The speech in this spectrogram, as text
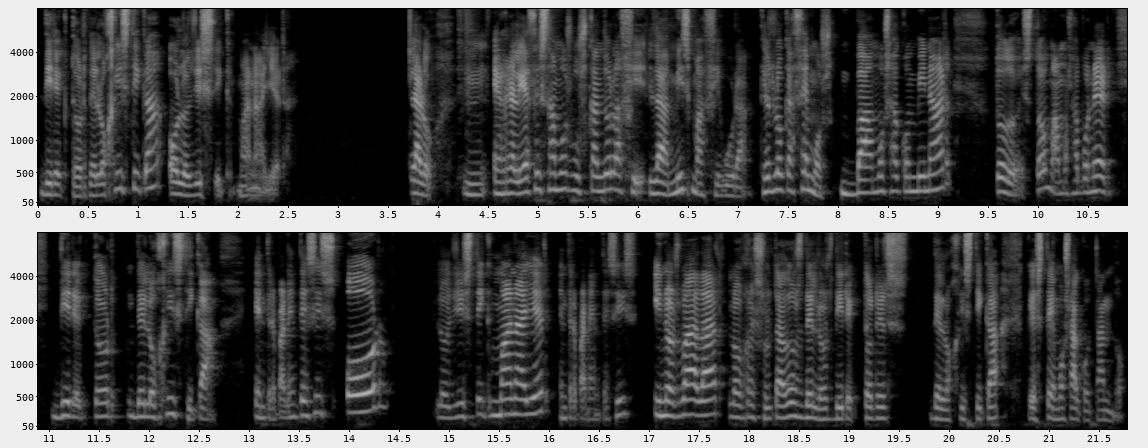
director de logística o logistic manager. Claro, mm, en realidad estamos buscando la, la, misma figura. ¿Qué es lo que hacemos? Vamos a combinar todo esto. Vamos a poner director de logística entre paréntesis or logistic manager entre paréntesis y nos va a dar los resultados de los directores de logística que estemos acotando.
